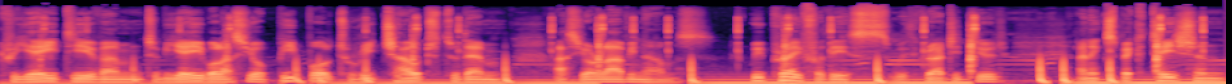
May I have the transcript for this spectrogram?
creative and to be able, as your people, to reach out to them as your loving arms. We pray for this with gratitude and expectation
